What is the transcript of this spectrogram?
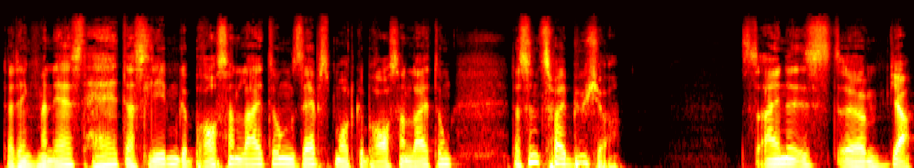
Da denkt man erst, hä, das Leben Gebrauchsanleitung, Selbstmordgebrauchsanleitung, das sind zwei Bücher. Das eine ist, ähm, ja,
